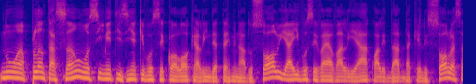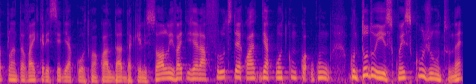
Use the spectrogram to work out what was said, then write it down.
numa plantação, uma sementezinha que você coloca ali em determinado solo e aí você vai avaliar a qualidade daquele solo, essa planta vai crescer de acordo com a qualidade daquele solo e vai te gerar frutos de, de acordo com, com, com tudo isso, com esse conjunto, né?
